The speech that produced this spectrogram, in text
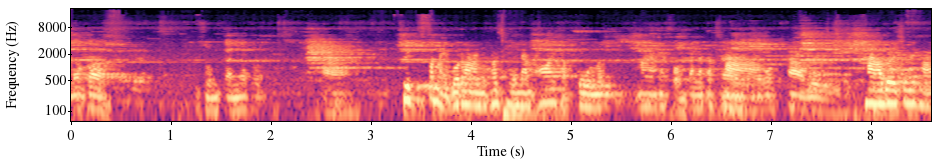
แล้วก็ผสมกันแล้วก็ทาคือสมัยโบราณเขาใช้น้ำอ้อยกับปูนมามาผสมกันแล้วก็ใช่ทาแล้วก็ข้าวเลยข้าวด้วยใช่ไหมคะ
